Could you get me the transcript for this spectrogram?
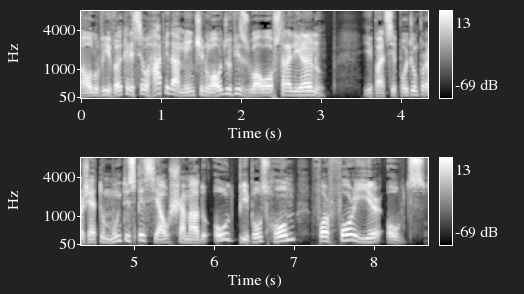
Paulo Vivan cresceu rapidamente no audiovisual australiano e participou de um projeto muito especial chamado Old People's Home for Four-Year-Olds.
